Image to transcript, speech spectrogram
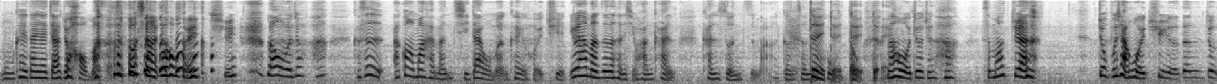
我们可以待在家就好吗？我想要回去。”然后我们就啊，可是阿公阿妈还蛮期待我们可以回去，因为他们真的很喜欢看看孙子嘛，跟孙子互动。对对对对。然后我就觉得哈。怎么居然 就不想回去了？但是就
